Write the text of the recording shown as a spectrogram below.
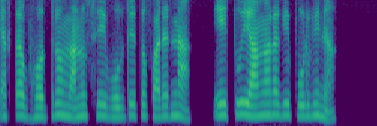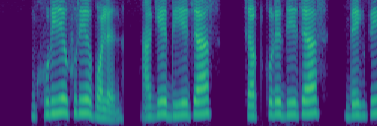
একটা ভদ্র মানুষ বলতে তো পারেন না এ তুই আমার আগে পড়বি না? ঘুরিয়ে ঘুরিয়ে বলেন, আগে দিয়ে যাস, চট করে দিয়ে যাস, দেখবি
